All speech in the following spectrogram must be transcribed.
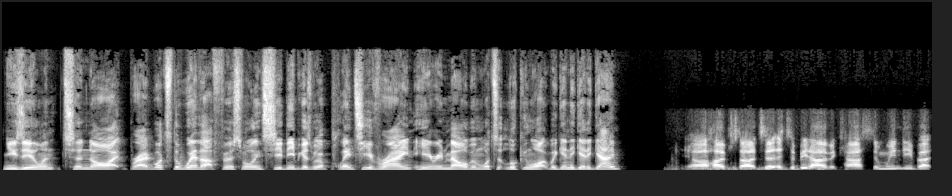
New Zealand tonight. Brad, what's the weather, first of all, in Sydney? Because we've got plenty of rain here in Melbourne. What's it looking like? We're going to get a game? Yeah, I hope so. It's a, it's a bit overcast and windy, but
